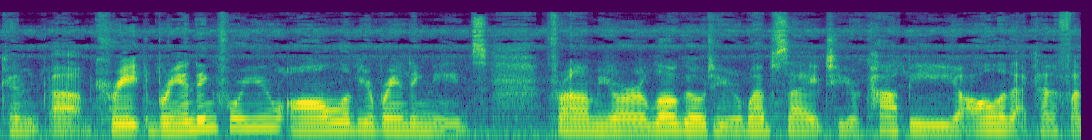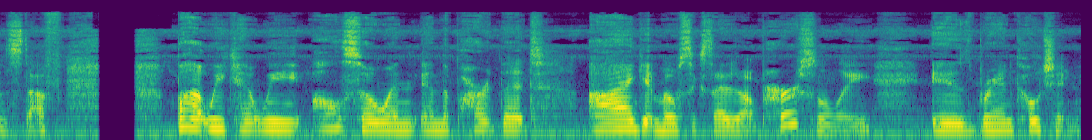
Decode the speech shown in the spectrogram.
can um, create branding for you, all of your branding needs, from your logo to your website to your copy, all of that kind of fun stuff. But we can, we also, and, and the part that I get most excited about personally is brand coaching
